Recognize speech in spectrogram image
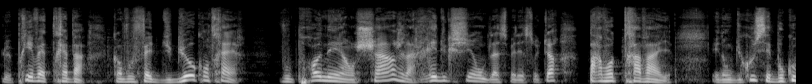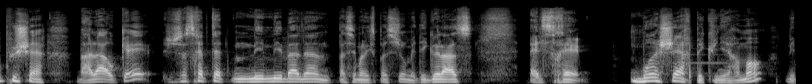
le prix va être très bas. Quand vous faites du bio, au contraire, vous prenez en charge la réduction de l'aspect destructeur par votre travail. Et donc, du coup, c'est beaucoup plus cher. Bah là, ok, ce serait peut-être mes, mes bananes, passez-moi l'expression, mais dégueulasses, elles seraient moins cher pécuniairement, mais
